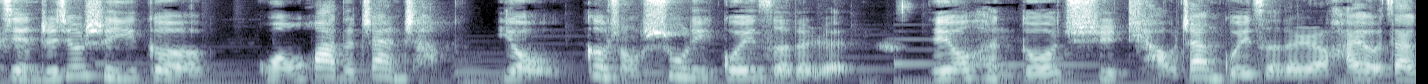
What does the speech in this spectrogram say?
简直就是一个文化的战场，有各种树立规则的人，也有很多去挑战规则的人，还有在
